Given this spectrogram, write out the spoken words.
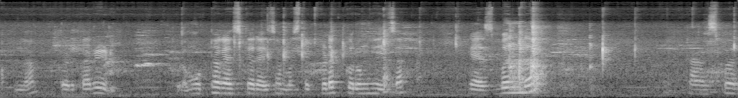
आपला तडका रेडी थोडा मोठा गॅस करायचा मस्त कडक करून घ्यायचा. गॅस बंद. ट्रान्सफर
